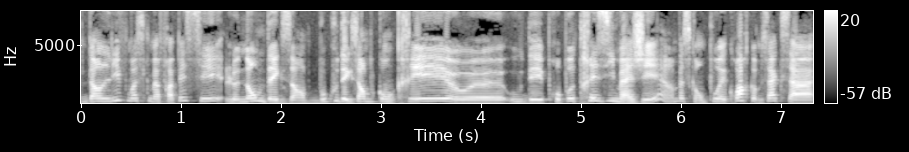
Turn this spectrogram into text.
dans le livre, moi, ce qui m'a frappé, c'est le nombre d'exemples, beaucoup d'exemples concrets euh, ou des propos très imagés, hein, parce qu'on pourrait croire comme ça que ça,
